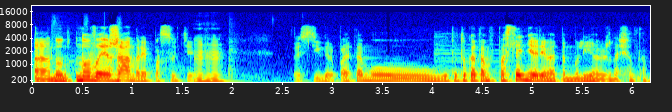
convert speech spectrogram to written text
а, ну, новые жанры, по сути. То есть игр. Поэтому это только там в последнее время там Мулинье уже начал там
